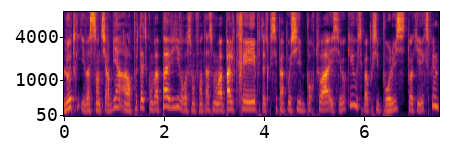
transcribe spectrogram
L'autre, il va se sentir bien. Alors peut-être qu'on va pas vivre son fantasme, on va pas le créer, peut-être que c'est pas possible pour toi et c'est ok, ou c'est pas possible pour lui, c'est toi qui l'exprime.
